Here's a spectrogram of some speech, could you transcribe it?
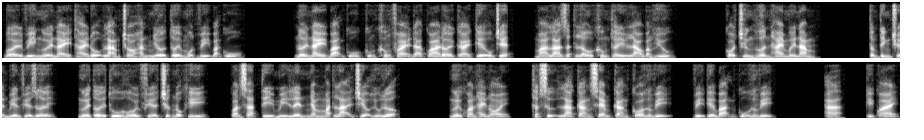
Bởi vì người này thái độ làm cho hắn nhớ tới một vị bạn cũ nơi này bạn cũ cũng không phải đã qua đời cái kia ống chết, mà là rất lâu không thấy lao bằng hữu. Có chừng hơn hai mươi năm. Tâm tính chuyển biến phía dưới, người tới thu hồi phía trước nộ khí, quan sát tỉ mỉ lên nhắm mắt lại triệu hữu lượng. Người khoan hay nói, thật sự là càng xem càng có hương vị vị kia bạn cũ hương vị. A, kỳ quái.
